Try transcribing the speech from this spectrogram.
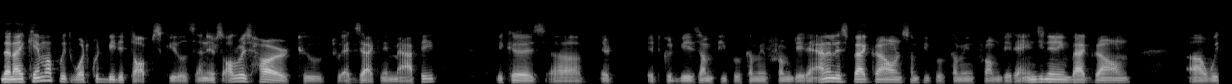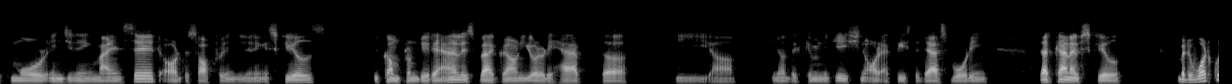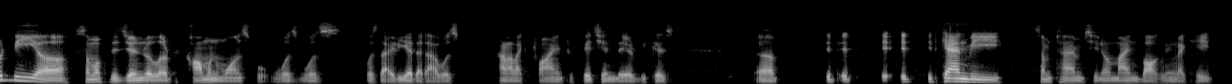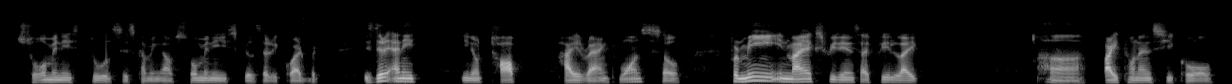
Then I came up with what could be the top skills, and it's always hard to to exactly map it because uh, it it could be some people coming from data analyst background, some people coming from data engineering background uh, with more engineering mindset or the software engineering skills. You come from data analyst background, you already have the the uh, you know the communication or at least the dashboarding, that kind of skill. But what could be uh, some of the general or the common ones was was was the idea that I was kind of like trying to pitch in there because uh, it, it it it can be sometimes you know mind boggling like hey so many tools is coming up so many skills are required but is there any you know top high ranked ones so for me in my experience i feel like uh, python and sql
